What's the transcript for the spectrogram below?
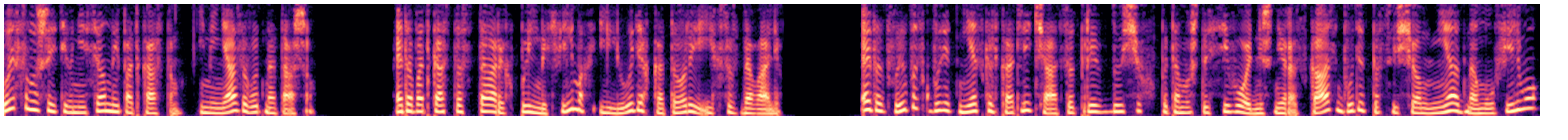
Вы слушаете «Внесенный подкастом», и меня зовут Наташа. Это подкаст о старых пыльных фильмах и людях, которые их создавали. Этот выпуск будет несколько отличаться от предыдущих, потому что сегодняшний рассказ будет посвящен не одному фильму,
